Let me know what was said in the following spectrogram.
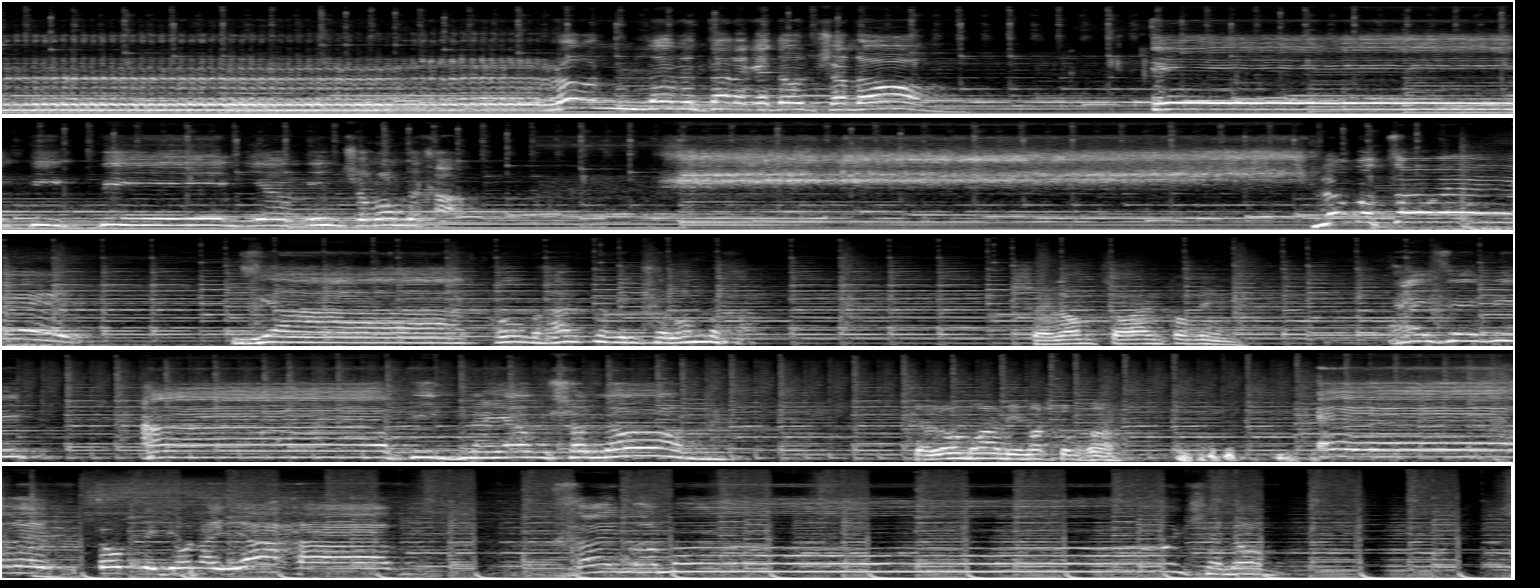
רון לבנטל הגדול, שלום. אבי בנימין, שלום לך. שלמה צורן! יעקב הלפרין, שלום לך. שלום, צהריים טובים. היי זאביק. אבי בניהו, שלום. שלום רמי, מה שלומך? טוב ליונה יהב, חיים רמון, שלום.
